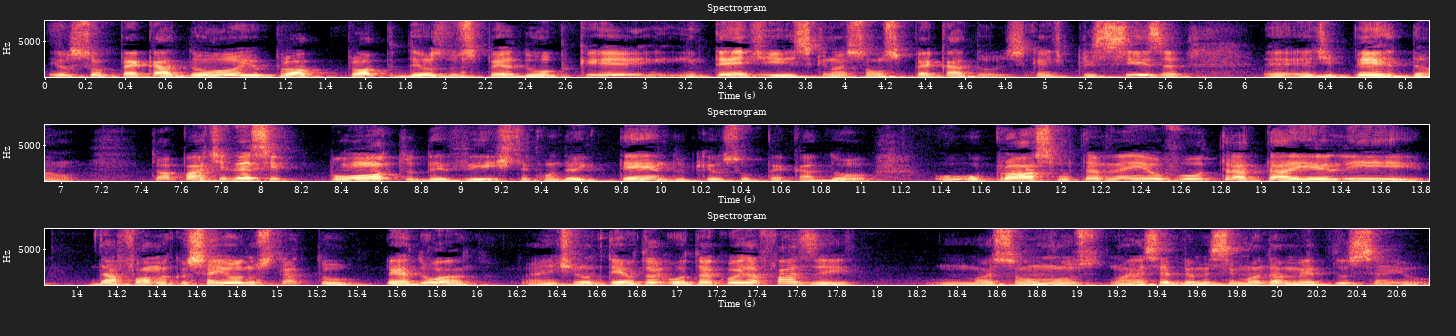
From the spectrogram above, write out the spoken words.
Eu sou pecador e o próprio, Deus nos perdoou porque entende isso, que nós somos pecadores, que a gente precisa é, é, de perdão. Então, a partir desse ponto de vista, quando eu entendo que eu sou pecador, o, o, próximo também eu vou tratar ele da forma que o Senhor nos tratou, perdoando. A gente não tem outra, outra coisa a fazer nós somos, nós recebemos esse mandamento do Senhor.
